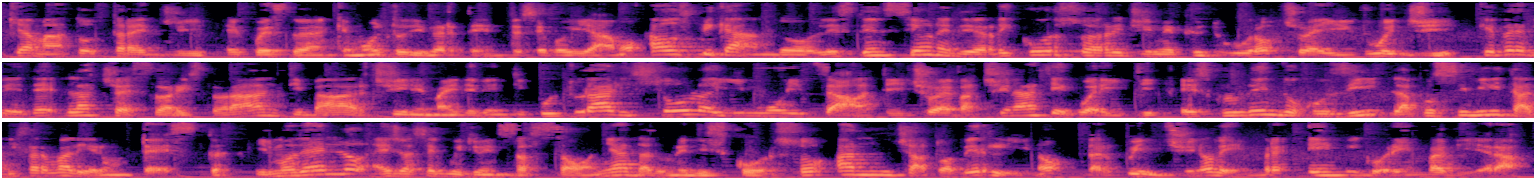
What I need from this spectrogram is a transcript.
chiamato 3G e questo è anche molto divertente se vogliamo, auspicando l'estensione del ricorso al regime più duro, cioè il 2G, che prevede l'accesso a ristoranti, bar, cinema ed eventi culturali solo agli immunizzati, cioè vaccinati e guariti, escludendo così la possibilità di far valere un test. Il modello è già seguito in Sassonia da lunedì scorso, annunciato a Berlino dal 15 novembre e in vigore in Baviera.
